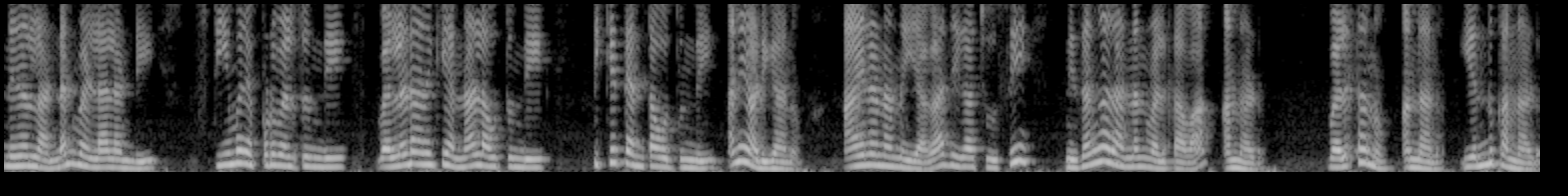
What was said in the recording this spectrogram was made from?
నేను లండన్ వెళ్ళాలండి. స్టీమర్ ఎప్పుడు వెళుతుంది? వెళ్ళడానికి ఎన్నాళ్ళు అవుతుంది? టికెట్ ఎంత అవుతుంది? అని అడిగాను. ఆయన నన్ను యగాదిగా చూసి నిజంగా లండన్ వెళతావా? అన్నాడు. వెళతాను అన్నాను. ఎందుకన్నాడు?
